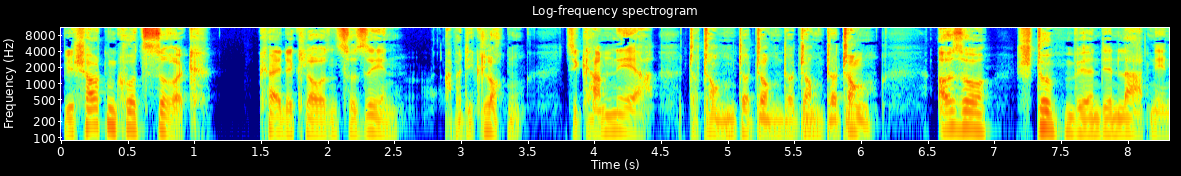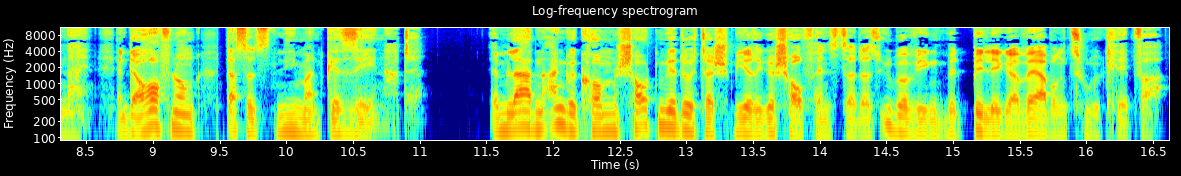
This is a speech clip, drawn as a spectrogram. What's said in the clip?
Wir schauten kurz zurück. Keine Klausen zu sehen. Aber die Glocken, sie kamen näher. Dodong, dodong, dodong, dodong. Also stürmten wir in den Laden hinein, in der Hoffnung, dass uns niemand gesehen hatte. Im Laden angekommen, schauten wir durch das schmierige Schaufenster, das überwiegend mit billiger Werbung zugeklebt war.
